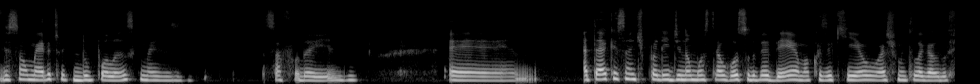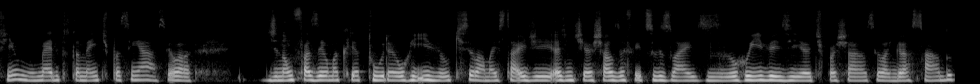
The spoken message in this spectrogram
isso é um mérito do Polanski, mas safoda ele. É... Até a questão, tipo, ali de não mostrar o rosto do bebê é uma coisa que eu acho muito legal do filme. O mérito também, tipo assim, ah, sei lá de não fazer uma criatura horrível, que, sei lá, mais tarde a gente ia achar os efeitos visuais horríveis e ia, tipo, achar, sei lá, engraçado.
